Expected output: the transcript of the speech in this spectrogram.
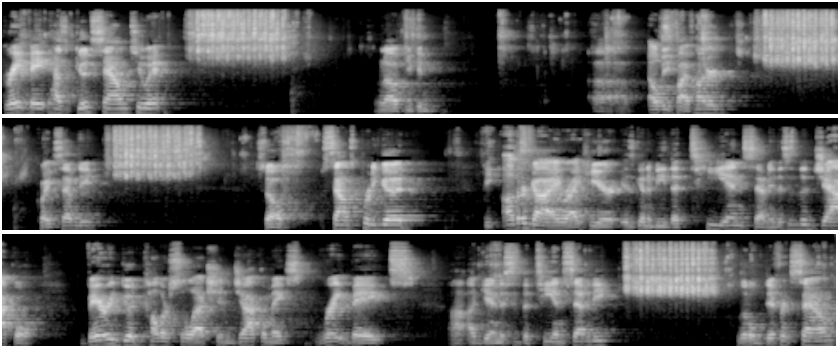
great bait, has good sound to it. I don't know if you can, uh, LV500, Quake 70. So sounds pretty good. The other guy right here is going to be the TN70. This is the Jackall. Very good color selection. Jackall makes great baits. Uh, again, this is the TN70 little different sound.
